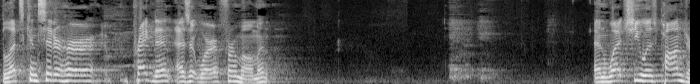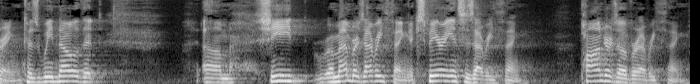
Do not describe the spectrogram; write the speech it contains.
But let's consider her pregnant, as it were, for a moment. And what she was pondering, because we know that um, she remembers everything, experiences everything, ponders over everything.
